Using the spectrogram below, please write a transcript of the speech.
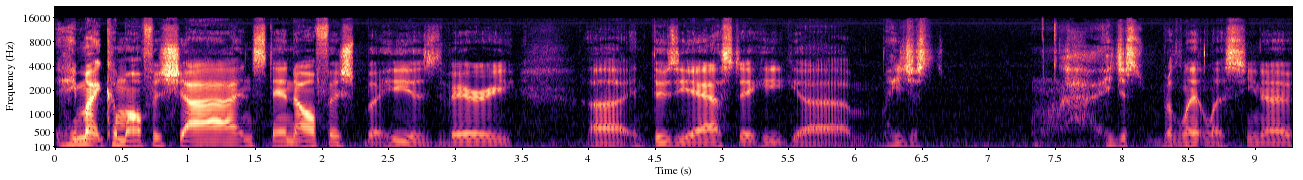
he might come off as shy and standoffish, but he is very uh, enthusiastic. He um, he's just he's just relentless, you know,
